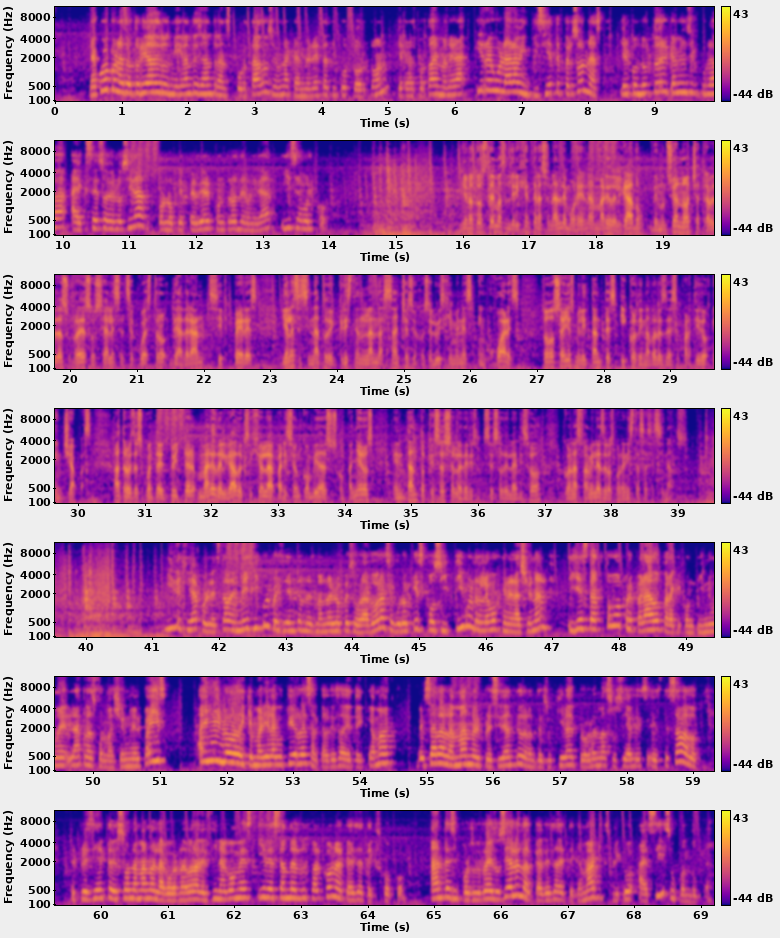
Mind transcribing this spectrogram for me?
De acuerdo con las autoridades, los migrantes eran transportados en una camioneta tipo Tortón que transportaba de manera irregular a 27 personas y el conductor del camión circulaba a exceso de velocidad, por lo que perdió el control de la unidad y se volcó. Y en otros temas, el dirigente nacional de Morena, Mario Delgado, denunció anoche a través de sus redes sociales el secuestro de Adrán Cid Pérez y el asesinato de Cristian Landa Sánchez y José Luis Jiménez en Juárez, todos ellos militantes y coordinadores de ese partido en Chiapas. A través de su cuenta de Twitter, Mario Delgado exigió la aparición con vida de sus compañeros, en tanto que se solidarizó con las familias de los morenistas asesinados y por el Estado de México, el presidente Andrés Manuel López Obrador aseguró que es positivo el relevo generacional y ya está todo preparado para que continúe la transformación en el país. Ahí luego de que Mariela Gutiérrez, alcaldesa de Tecamac, besara la mano del presidente durante su gira de programas sociales este sábado. El presidente besó la mano de la gobernadora Delfina Gómez y de Sandra Luz Falcón, alcaldesa de Texcoco. Antes y por sus redes sociales, la alcaldesa de Tecamac explicó así su conducta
